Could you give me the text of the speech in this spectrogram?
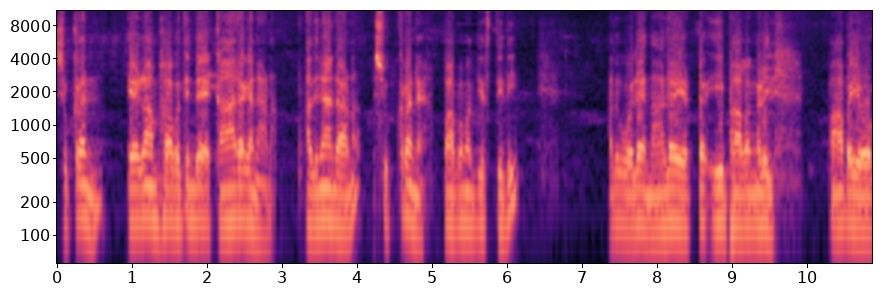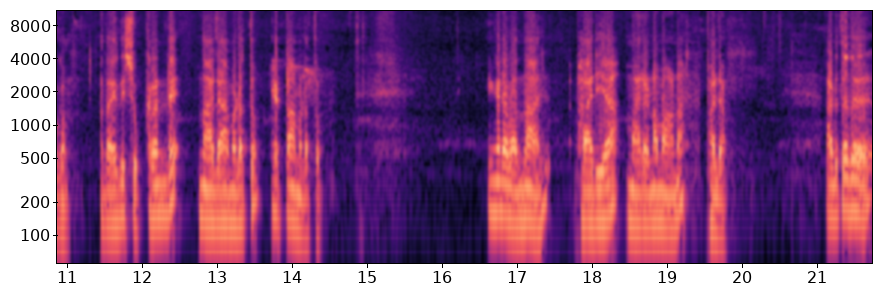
ശുക്രൻ ഏഴാം ഭാവത്തിന്റെ കാരകനാണ്. അതിനാലാണ് ശുക്രന് പാപമധ്യസ്ഥിതി. അതുപോലെ നാല് എട്ട് ഈ ഭാവങ്ങളിൽ പാപയോഗം അതായത് ശുക്രന്റെ നാലാമിടത്തും എട്ടാമിടത്തും. ഇങ്ങനെ വന്നാൽ ഭാര്യ മരണമാണ് ഫലം. അടുത്തത്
